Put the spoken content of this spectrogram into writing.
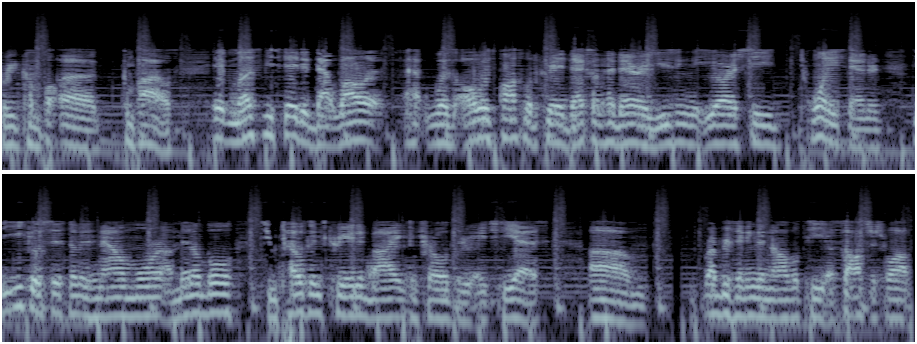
pre-compiles. Uh, it must be stated that while it was always possible to create DEX on Hedera using the ERC20 standard, the ecosystem is now more amenable to tokens created by and controlled through HTS. Um, representing the novelty of SaucerSwap.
